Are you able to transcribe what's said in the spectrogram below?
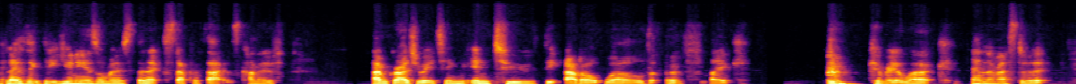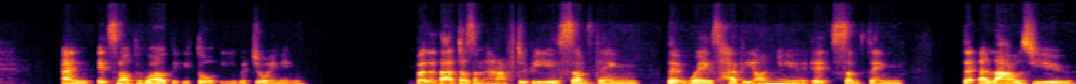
And i think that uni is almost the next step of that. It's kind of i'm graduating into the adult world of like career work and the rest of it and it's not the world that you thought that you were joining but that, that doesn't have to be something that weighs heavy on you. It's something that allows you,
